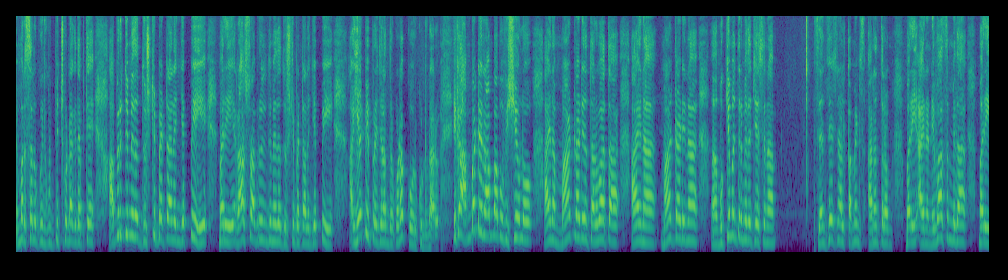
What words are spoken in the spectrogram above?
విమర్శలు గుప్పించుకోవడానికి తప్పితే అభివృద్ధి మీద దృష్టి పెట్టాలని చెప్పి మరి రాష్ట్ర అభివృద్ధి మీద దృష్టి పెట్టాలని చెప్పి ఆ ఏపీ ప్రజలందరూ కూడా కోరు కోరుకుంటున్నారు. ఇక అంబటి రాంబాబు విషయంలో ఆయన మాట్లాడిన తర్వాత ఆయన మాట్లాడిన ముఖ్యమంత్రి మీద చేసిన సెన్సేషనల్ కమెంట్స్ అనంతరం మరి ఆయన నివాసం మీద మరి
